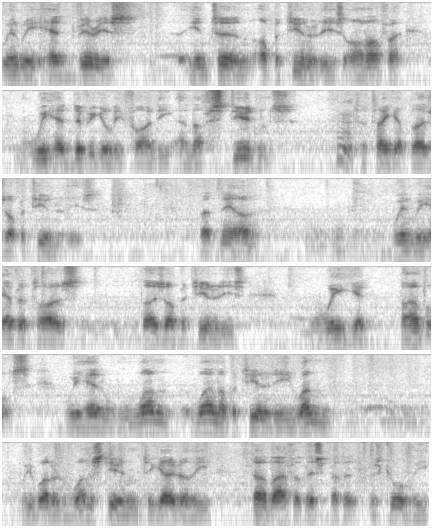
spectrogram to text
when we had various intern opportunities on offer, we had difficulty finding enough students to take up those opportunities. But now, when we advertise those opportunities, we get bundles. We had one one opportunity, one we wanted one student to go to the don't laugh at this, but it was called the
